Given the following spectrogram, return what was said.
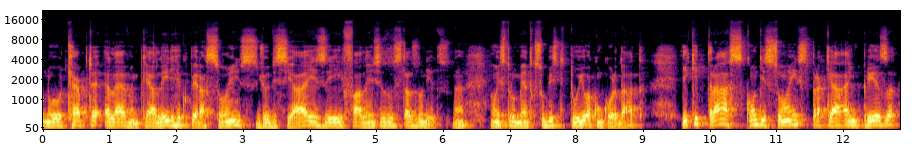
no Chapter 11, que é a Lei de Recuperações Judiciais e Falências dos Estados Unidos. Né? É um instrumento que substituiu a concordata e que traz condições para que a, empresa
